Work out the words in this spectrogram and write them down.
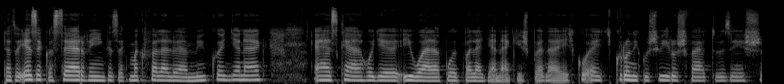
tehát hogy ezek a szerveink, ezek megfelelően működjenek, ehhez kell, hogy jó állapotban legyenek, és például egy egy krónikus vírusfertőzés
